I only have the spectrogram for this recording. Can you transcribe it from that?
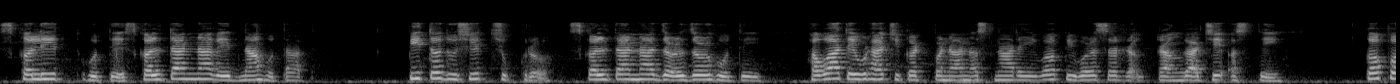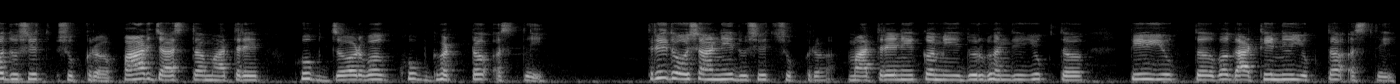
स्खलित होते स्खलताना वेदना होतात. पितदूषित शुक्र स्खलताना जळजळ होते. हवा तेवढा चिकटपणा नसणारे व पिवळसर रंगाचे असते. कफदूषित शुक्र फार जास्त मात्रेत खूप जड व खूप घट्ट असते. त्रिदोषांनी दूषित शुक्र मात्रेने कमी दुर्गंधीयुक्त पियुक्त व गाठीने युक्त असते.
